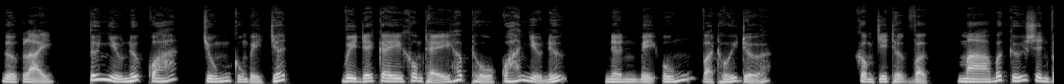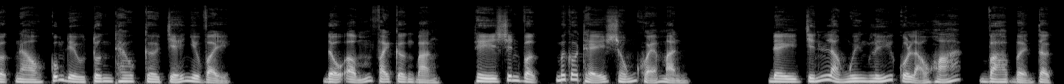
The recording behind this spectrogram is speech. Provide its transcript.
Ngược lại, tưới nhiều nước quá, chúng cũng bị chết. Vì để cây không thể hấp thụ quá nhiều nước, nên bị úng và thối rữa. Không chỉ thực vật, mà bất cứ sinh vật nào cũng đều tuân theo cơ chế như vậy. Độ ẩm phải cân bằng, thì sinh vật mới có thể sống khỏe mạnh. Đây chính là nguyên lý của lão hóa và bệnh tật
